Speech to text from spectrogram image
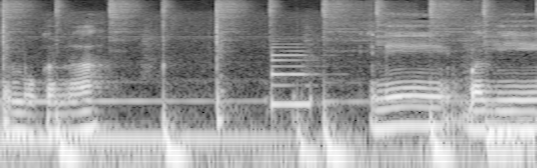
dan mukena ini bagi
